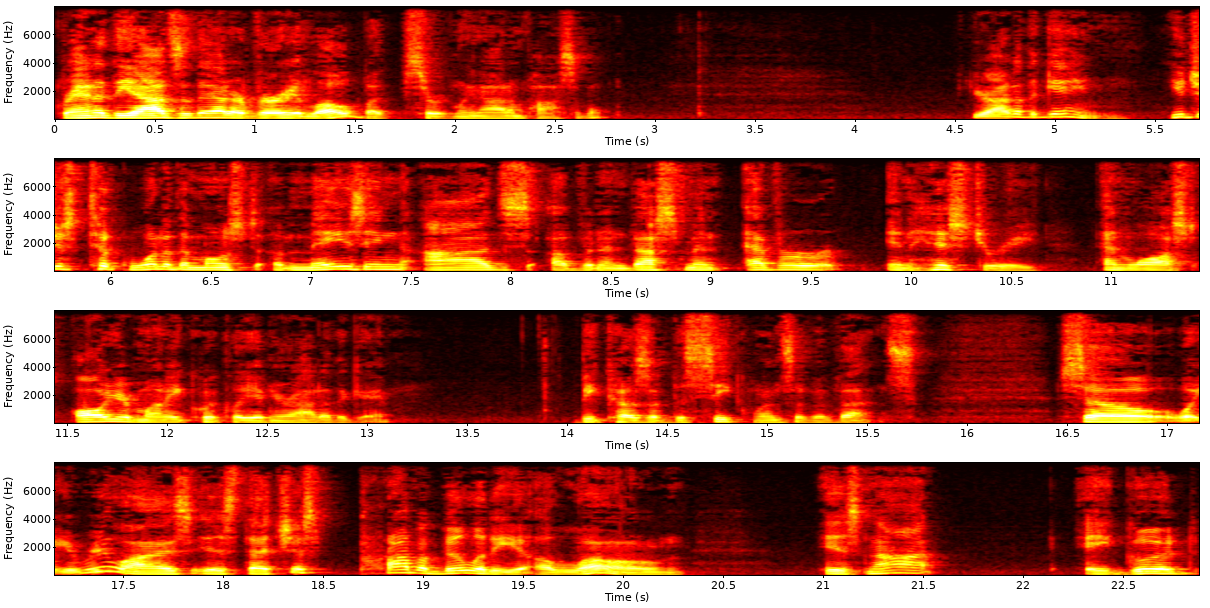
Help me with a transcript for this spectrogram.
Granted, the odds of that are very low, but certainly not impossible. You're out of the game. You just took one of the most amazing odds of an investment ever in history and lost all your money quickly and you're out of the game. because of the sequence of events. So what you realize is that just probability alone is not a good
